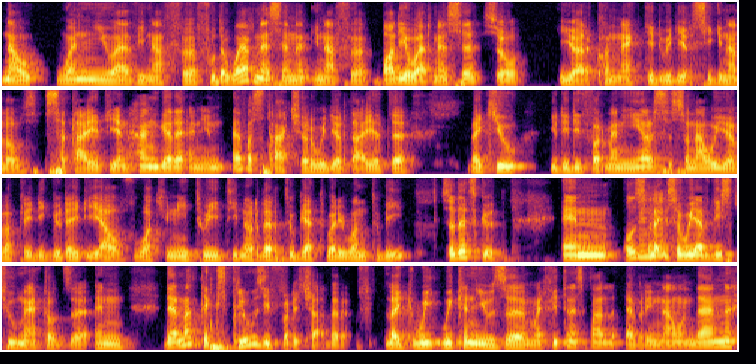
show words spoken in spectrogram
Now, when you have enough uh, food awareness and enough uh, body awareness, so you are connected with your signal of satiety and hunger, and you have a structure with your diet like you you did it for many years so now you have a pretty good idea of what you need to eat in order to get where you want to be so that's good and also mm-hmm. like so we have these two methods uh, and they're not exclusive for each other like we, we can use uh, MyFitnessPal every now and then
